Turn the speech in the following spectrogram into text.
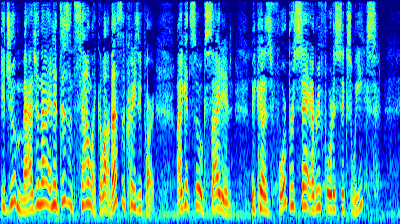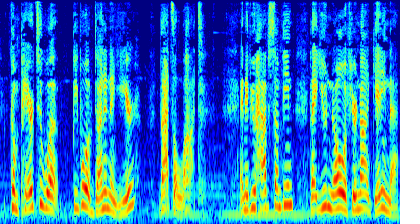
Could you imagine that? And it doesn't sound like a lot. That's the crazy part. I get so excited because 4% every four to six weeks compared to what people have done in a year, that's a lot. And if you have something that you know if you're not getting that,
